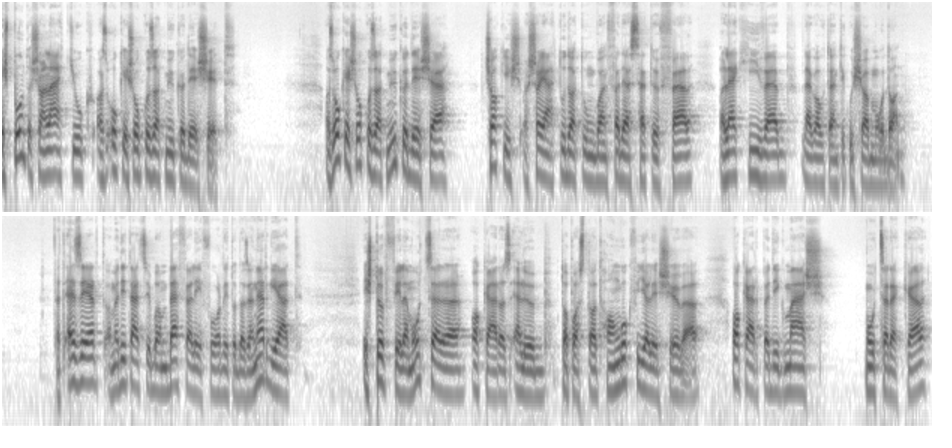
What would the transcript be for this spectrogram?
és pontosan látjuk az ok és okozat működését. Az ok és okozat működése csak is a saját tudatunkban fedezhető fel a leghívebb, legautentikusabb módon. Tehát ezért a meditációban befelé fordítod az energiát, és többféle módszerrel, akár az előbb tapasztalt hangok figyelésével, akár pedig más módszerekkel,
